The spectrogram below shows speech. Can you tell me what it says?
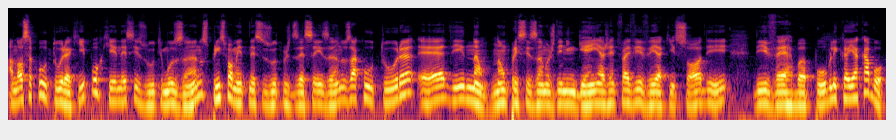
a nossa cultura aqui, porque nesses últimos anos, principalmente nesses últimos 16 anos, a cultura é de não, não precisamos de ninguém, a gente vai viver aqui só de, de verba pública e acabou.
